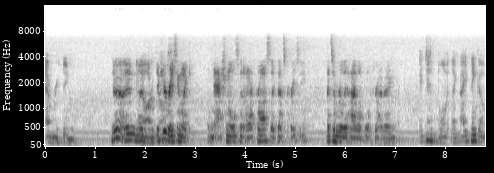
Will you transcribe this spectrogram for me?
everything. Yeah, and In like if you're racing like nationals at autocross, like that's crazy. That's a really high level of driving. It just blows. Like I think of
